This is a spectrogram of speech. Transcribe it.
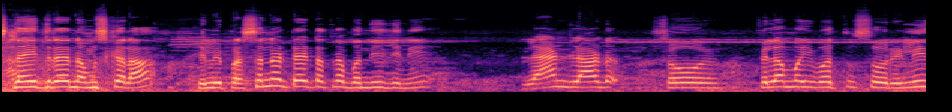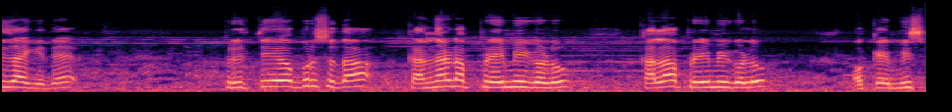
ಸ್ನೇಹಿತರೆ, ನಮಸ್ಕಾರ. ಇಲ್ಲಿ ಪ್ರಸನ್ನ ಟೇಟ್ ಹತ್ರ ಬಂದಿದ್ದೀನಿ. ಲ್ಯಾಂಡ್ ಲಾರ್ಡ್ ಸೊ ಫಿಲಮ್ ಇವತ್ತು ಸೊ ರಿಲೀಸ್ ಆಗಿದೆ. ಪ್ರತಿಯೊಬ್ಬರು ಸುಧಾ ಕನ್ನಡ ಪ್ರೇಮಿಗಳು, ಕಲಾ ಪ್ರೇಮಿಗಳು ಓಕೆ ಮಿಸ್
